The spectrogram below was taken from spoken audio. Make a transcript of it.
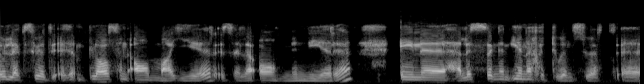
oulik. So in plaas van A majeur is hulle A menere en uh, hulle sing in enige toonsoort uh,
